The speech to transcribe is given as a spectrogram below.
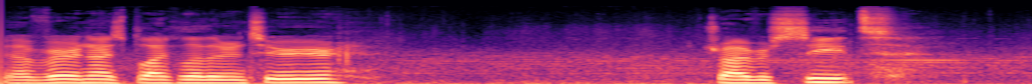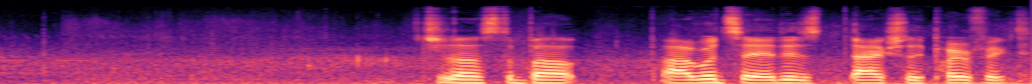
You have very nice black leather interior. Driver's seat just about, I would say it is actually perfect.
